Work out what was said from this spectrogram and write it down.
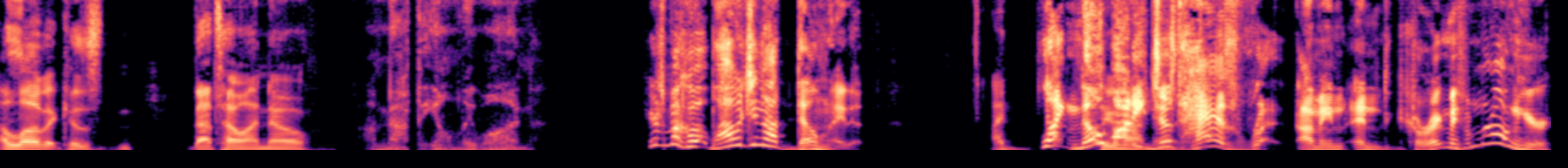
I love it because that's how I know I'm not the only one. Here's my question: Why would you not donate it? I Like nobody just has. I mean, and correct me if I'm wrong here.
